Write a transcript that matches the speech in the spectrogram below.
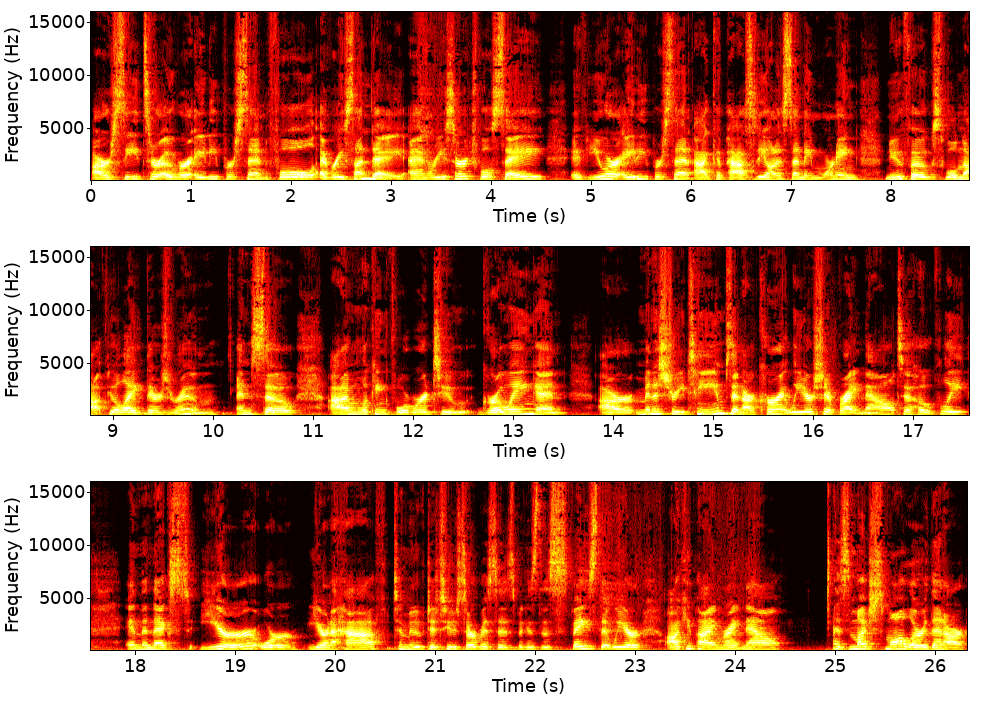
our seats are over 80% full every Sunday. And research will say if you are 80% at capacity on a Sunday morning, new folks will not feel like there's room. And so I'm looking forward to growing and our ministry teams and our current leadership right now to hopefully in the next year or year and a half to move to two services because the space that we are occupying right now is much smaller than our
